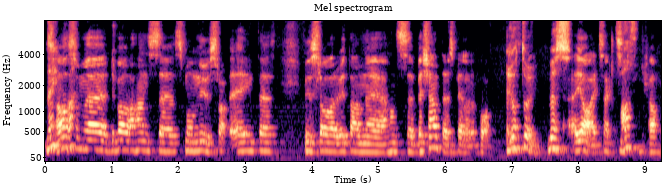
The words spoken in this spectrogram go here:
nej, Ja, va? som, eh, det var hans eh, små musslavar, eh, inte musslavar utan hans betjänter spelade på. Råttor? Möss? Ja, exakt. Ja. Ja.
